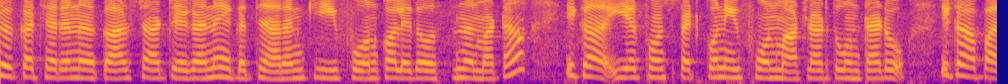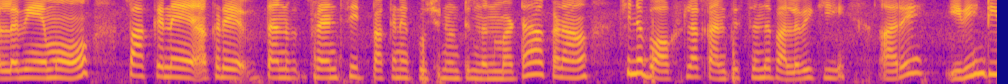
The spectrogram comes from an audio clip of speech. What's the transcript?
ఇక ఇక చరణ్ కార్ స్టార్ట్ చేయగానే ఇక చరణ్కి ఫోన్ కాల్ ఏదో వస్తుందనమాట ఇక ఇయర్ ఫోన్స్ పెట్టుకొని ఫోన్ మాట్లాడుతూ ఉంటాడు. ఇక పల్లవి ఏమో పక్కనే అక్కడే తన ఫ్రంట్ సీట్ పక్కనే కూర్చుని ఉంటుందన్నమాట. అక్కడ చిన్న బాక్స్ లాగా కనిపిస్తుంది పల్లవికి. అరే ఇదేంటి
